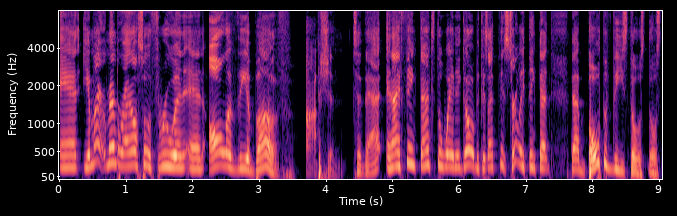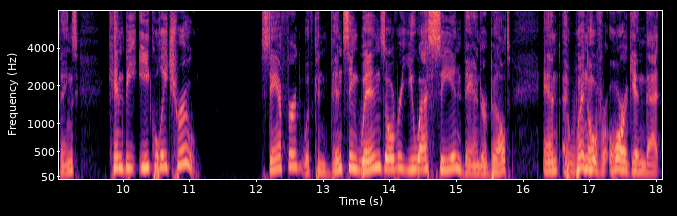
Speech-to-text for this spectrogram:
And you might remember I also threw in an all of the above option to that, and I think that's the way to go because I th- certainly think that that both of these those those things can be equally true. Stanford with convincing wins over USC and Vanderbilt, and a win over Oregon that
